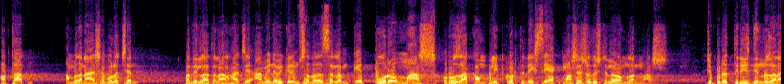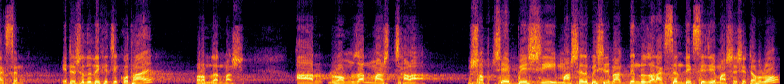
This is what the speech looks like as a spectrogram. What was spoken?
অর্থাৎ আমাদের আয়েশা বলেছেন, রাদিয়াল্লাহু তাআলা আনহা, যে আমি নবী করিম সাল্লামকে পুরো মাস রোজা কমপ্লিট করতে দেখছি, এক মাসে শুধু ছিল রমজান মাস। যে পুরো 30 দিন রোজা রাখছেন। এটা শুধু দেখেছি কোথায়? রমজান মাস। আর রমজান মাস ছাড়া সবচেয়ে বেশি, মাসের বেশিরভাগ দিন রোজা রাখছেন, দেখছি যে মাসে সেটা হলো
